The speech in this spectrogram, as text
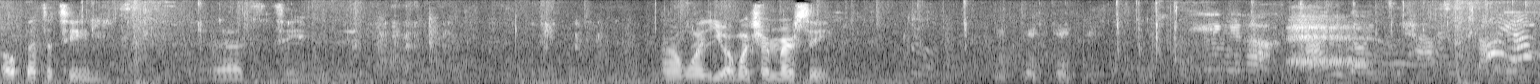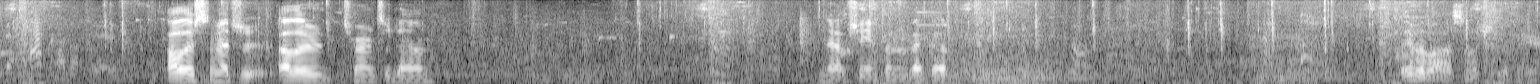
Oh, that's a team. That's a team. I don't want you. I want your mercy. I'm going to have to science the heck out of this. All their symmetric, other turns are down. Now Shane putting them back up. They have a lot of symmetry over here.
